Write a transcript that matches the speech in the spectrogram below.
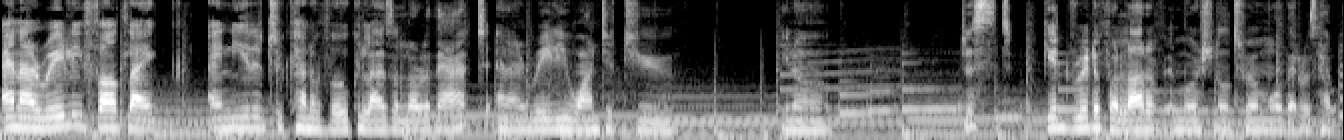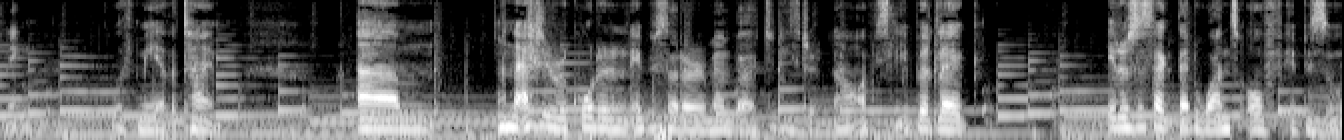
And I really felt like I needed to kind of vocalize a lot of that. And I really wanted to, you know, just get rid of a lot of emotional turmoil that was happening with me at the time. Um, and I actually recorded an episode, I remember. I deleted it now, obviously. But like, it was just like that once off episode.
